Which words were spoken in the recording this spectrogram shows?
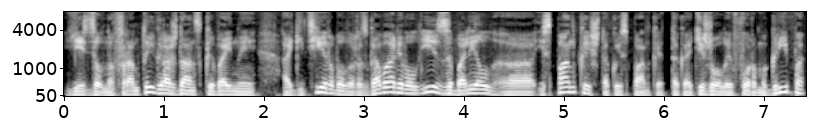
ездил на фронты гражданской войны, агитировал, разговаривал и заболел испанкой. Что такое испанка? Это такая тяжелая форма гриппа.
